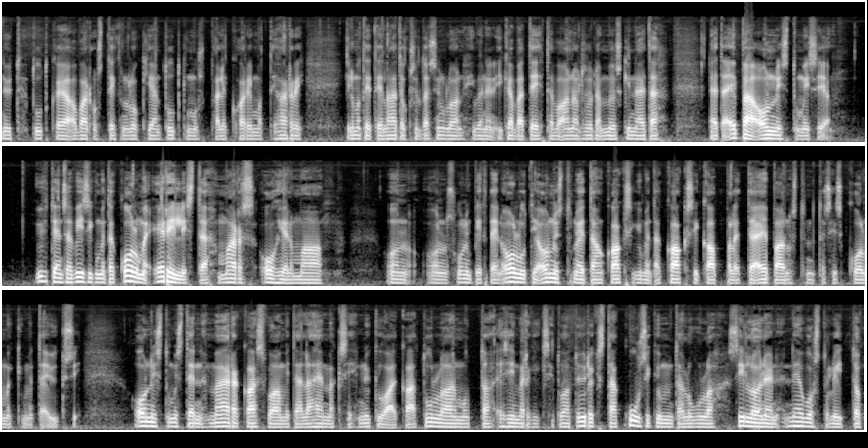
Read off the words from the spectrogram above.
nyt tutkija avaruusteknologian tutkimuspäällikkö Ari-Matti Harri Ilmatieteen laitokselta sinulla on hivenen ikävä tehtävä analysoida myöskin näitä, näitä epäonnistumisia. Yhteensä 53 erillistä Mars-ohjelmaa on, on suunnin piirtein ollut ja onnistuneita on 22 kappaletta ja epäonnistuneita siis 31. Onnistumisten määrä kasvaa mitä lähemmäksi nykyaikaa tullaan, mutta esimerkiksi 1960-luvulla silloinen Neuvostoliitto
